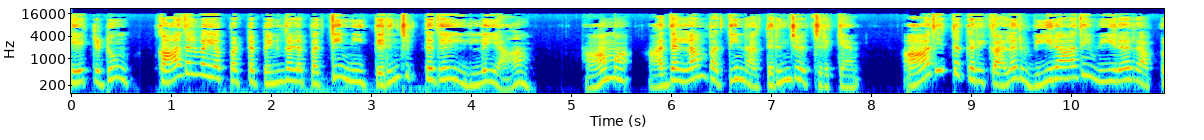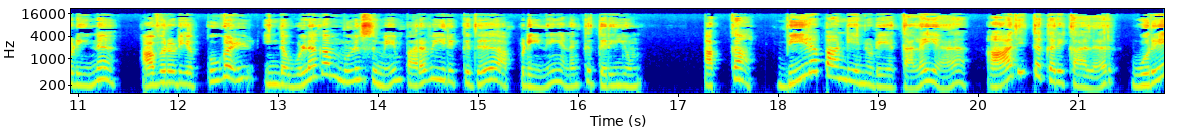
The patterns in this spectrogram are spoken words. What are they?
கேட்டுட்டும் காதல் வயப்பட்ட பெண்களை பத்தி நீ தெரிஞ்சுக்கிட்டதே இல்லையா? ஆமா அதெல்லாம் பத்தி நான் தெரிஞ்சு வச்சிருக்கேன். ஆதித்த கரிகாலர் வீராதி வீரர் அப்படின்னு அவருடைய புகழ் இந்த உலகம் முழுசுமே பரவி இருக்குது அப்படின்னு எனக்கு தெரியும். அக்கா வீரபாண்டியனுடைய தலைய ஆதித்த கரிகாலர் ஒரே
